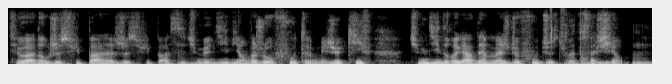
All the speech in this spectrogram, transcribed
Tu vois, donc je suis pas, je suis pas. Si Mhm. tu me dis, viens, on va jouer au foot, mais je kiffe. Tu me dis de regarder un match de foot, je Tu trouve ça chiant. Mhm.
